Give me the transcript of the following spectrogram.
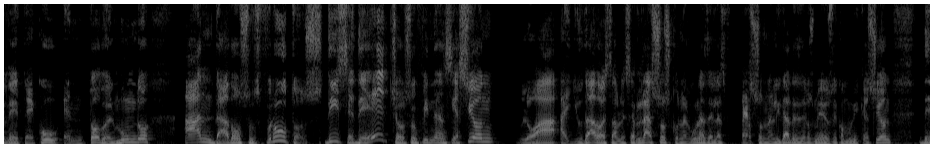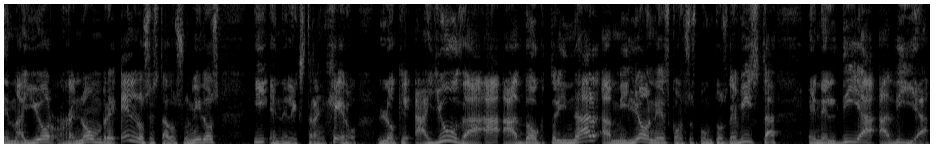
LGBTQ en todo el mundo, han dado sus frutos. Dice, de hecho, su financiación lo ha ayudado a establecer lazos con algunas de las personalidades de los medios de comunicación de mayor renombre en los Estados Unidos y en el extranjero, lo que ayuda a adoctrinar a millones con sus puntos de vista en el día a día.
